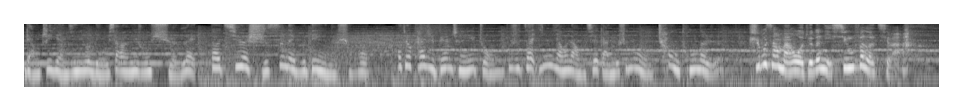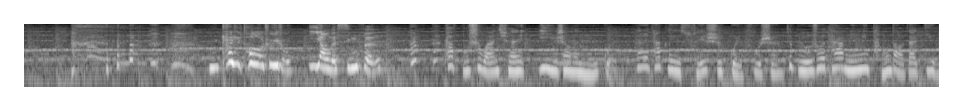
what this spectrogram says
两只眼睛就流下了那种血泪。到七月十四那部电影的时候，他就开始变成一种就是在阴阳两界感觉是那种畅通的人。实不相瞒，我觉得你兴奋了起来，你开始透露出一种异样的兴奋。她不是完全意义上的女鬼。但是他可以随时鬼附身，就比如说他明明躺倒在地了，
